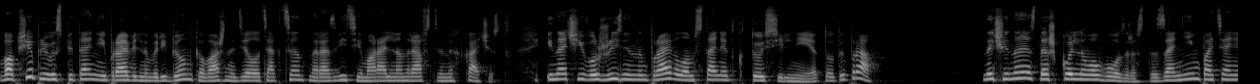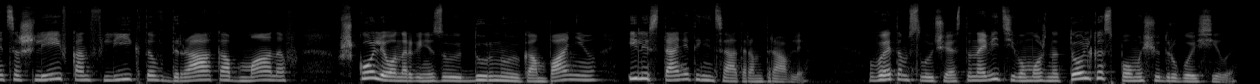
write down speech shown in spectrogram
Вообще при воспитании правильного ребенка важно делать акцент на развитии морально-нравственных качеств, иначе его жизненным правилом станет «кто сильнее, тот и прав». Начиная с дошкольного возраста, за ним потянется шлейф конфликтов, драк, обманов – в школе он организует дурную компанию или станет инициатором травли. В этом случае остановить его можно только с помощью другой силы.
